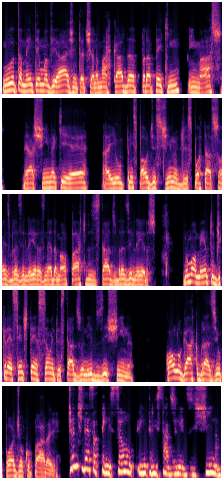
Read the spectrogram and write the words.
Lula também tem uma viagem, Tatiana, marcada para Pequim em março, né, a China que é aí o principal destino de exportações brasileiras, né, da maior parte dos estados brasileiros. No momento de crescente tensão entre Estados Unidos e China, qual lugar que o Brasil pode ocupar aí? Diante dessa tensão entre Estados Unidos e China,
